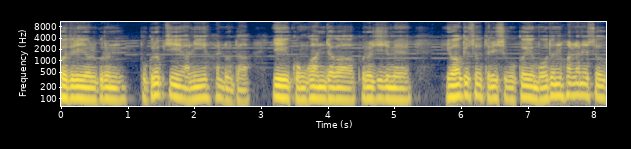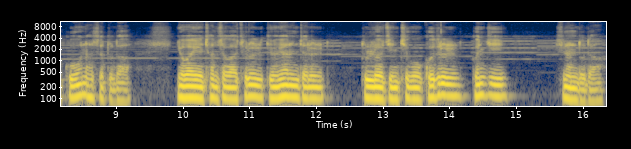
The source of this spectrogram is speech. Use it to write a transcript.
그들의 얼굴은 부끄럽지 아니하리로다. 이 공고한 자가 부러지즘에 여호와께서 들으시고 그의 모든 환란에서 구원하셨도다. 여호와의 천사가 주를 경외하는 자를 둘러 진치고 그들을 건지시는도다.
